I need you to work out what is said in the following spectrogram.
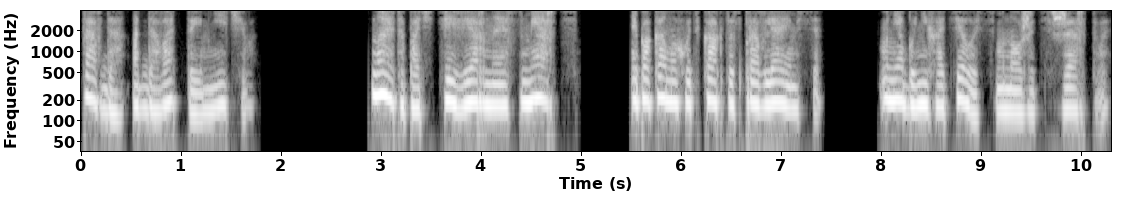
Правда, отдавать-то им нечего. Но это почти верная смерть. И пока мы хоть как-то справляемся, мне бы не хотелось множить жертвы.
